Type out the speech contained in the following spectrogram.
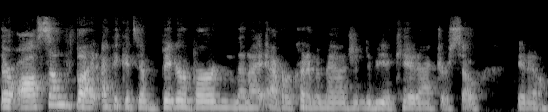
They're awesome, but I think it's a bigger burden than I ever could have imagined to be a kid actor. So, you know,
